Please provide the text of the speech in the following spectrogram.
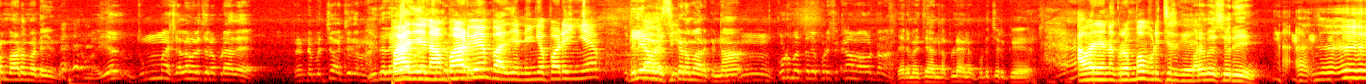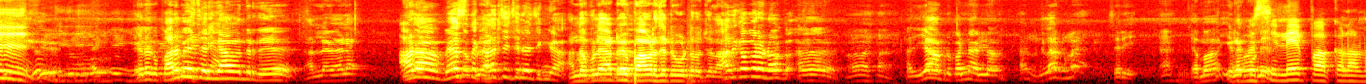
பாட மாட்டேங்குது. சும்மா செலவழிச்சிடக்கூடாது ரெண்டு மிச்சம் வச்சுக்கிறேன். இதுல பாதியை நான் பாடுவேன் பாதியை நீங்க பாடுவீங்க. இதுலயே அவ்வளவு சிக்கனமா இருக்குன்னா குடும்பத்தில் எப்படி சிக்காம ஆகட்டும். சரி மச்சான் அந்த பிள்ளை எனக்கு பிடிச்சிருக்கு. அவர் எனக்கு ரொம்ப பிடிச்சிருக்கு. பரமேஸ்வரி. எனக்கு பரமேஸ்வரிக்காக வந்துருது. நல்ல வேலை. ஆனா வேஷத்தை கலைச்சிச்சுன்னு வச்சுங்க. அந்த பிள்ளையாட்ட பாவாடை சட்டை விட்டுற சொல்லலாம் அதுக்கப்புறம் நோக்கம் ஆ. அது ஏன் அப்படி பண்ண என்ன? நல்லா இருக்குமே. சரி. ஏமா எனக்கு ஒண்ணு சிலே பார்க்கலாம்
